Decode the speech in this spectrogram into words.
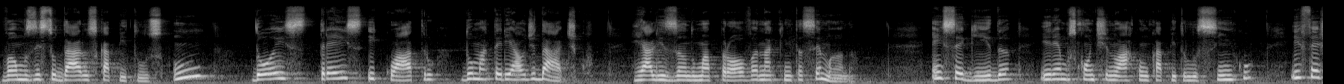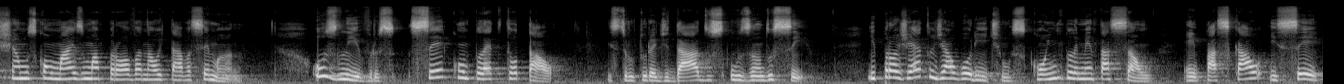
vamos estudar os capítulos 1, 2, 3 e 4 do material didático, realizando uma prova na quinta semana. Em seguida, iremos continuar com o capítulo 5 e fechamos com mais uma prova na oitava semana. Os livros C Completo Total, Estrutura de Dados usando C, e Projeto de Algoritmos com implementação em Pascal e C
